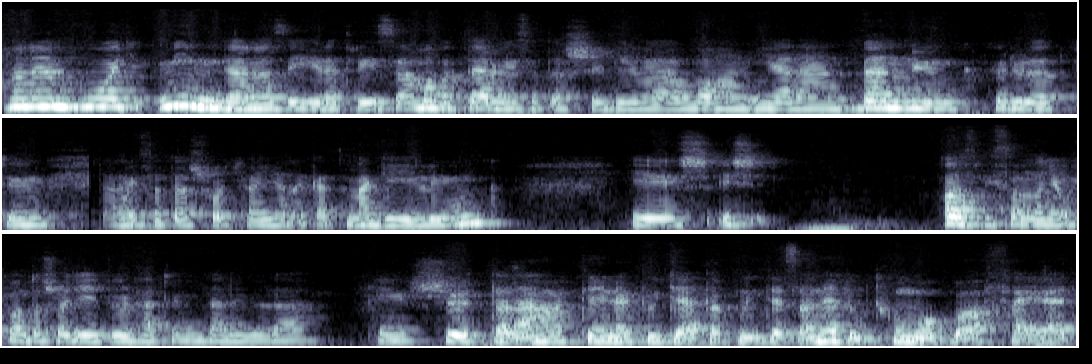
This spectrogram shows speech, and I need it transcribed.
hanem hogy minden az élet része a maga természetességével van jelen bennünk, körülöttünk. Természetes, hogyha ilyeneket megélünk, és, és az viszont nagyon fontos, hogy épülhetünk belőle. És... Sőt, talán, hogy tényleg tudjátok, mint ez a ne dugd homokba a fejed,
